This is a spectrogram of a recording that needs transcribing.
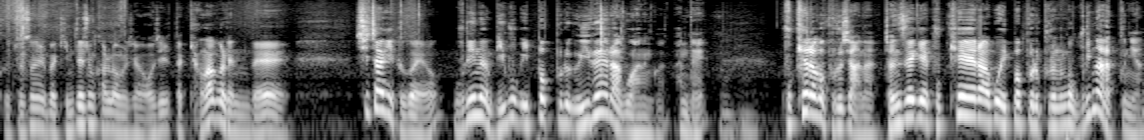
그 조선일보 김대중 칼럼을 제가 어제 일단 경악을 했는데 시작이 그거예요. 우리는 미국 입법부를 의회라고 하는 거야. 한데 국회라고 부르지 않아. 전 세계 국회라고 입법부를 부르는 건 우리나라뿐이야.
